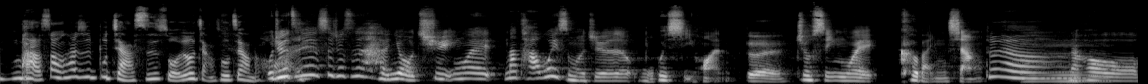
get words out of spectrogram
马上他是不假思索就讲出这样的话，”我觉得这件事就是很有趣，因为那他为什么觉得我会喜欢？对，就是因为刻板印象，对啊，嗯然后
